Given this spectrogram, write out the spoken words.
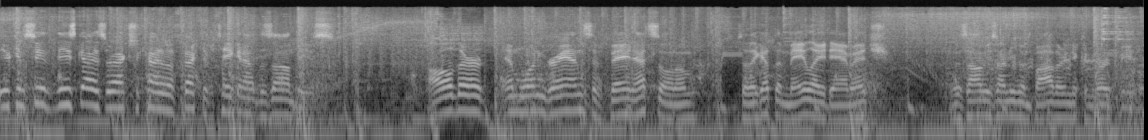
you can see that these guys are actually kind of effective taking out the zombies. All their M1 Garands have bayonets on them, so they got the melee damage. the zombies aren't even bothering to convert people.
